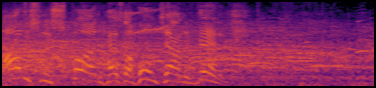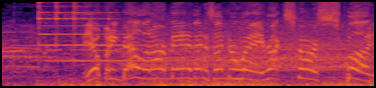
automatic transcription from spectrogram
Obviously, Spud has the hometown advantage. The opening bell in our main event is underway. Rockstar Spud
